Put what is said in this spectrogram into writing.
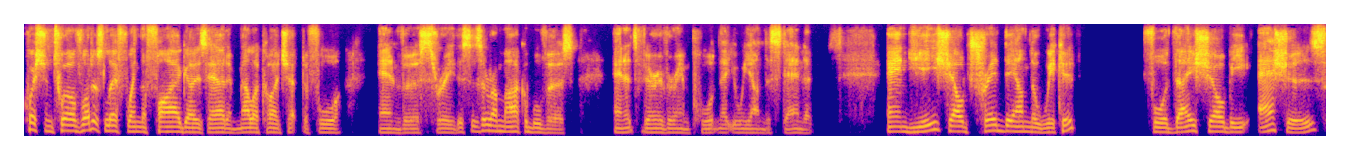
Question 12 What is left when the fire goes out in Malachi chapter 4 and verse 3. This is a remarkable verse, and it's very, very important that we understand it. And ye shall tread down the wicked, for they shall be ashes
